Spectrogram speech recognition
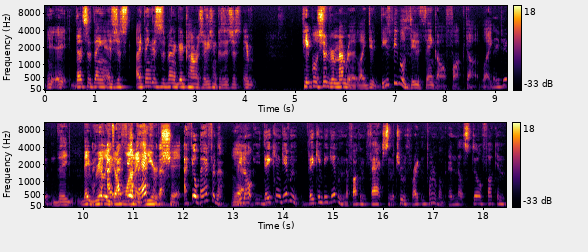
It- it- that's the thing. It's just I think this has been a good conversation because it's just it. People should remember that, like, dude, these people do think all fucked up. Like, They do. They they really I- don't want to hear shit. I feel bad for them. Yeah. You know, they can give them, they can be given the fucking facts and the truth right in front of them, and they'll still fucking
